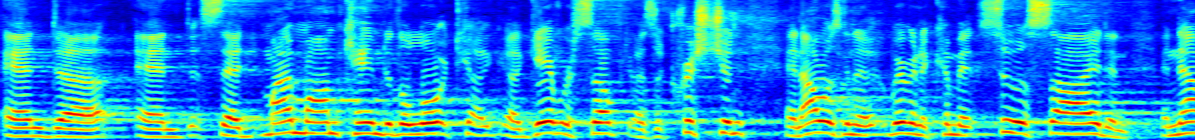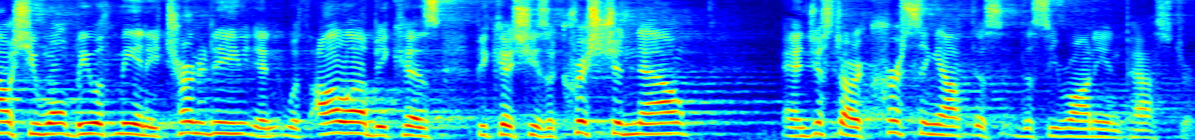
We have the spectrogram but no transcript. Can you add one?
and, uh, and said, My mom came to the Lord, uh, gave herself as a Christian, and I was gonna, we are going to commit suicide, and, and now she won't be with me in eternity and with Allah because, because she's a Christian now, and just started cursing out this, this Iranian pastor.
